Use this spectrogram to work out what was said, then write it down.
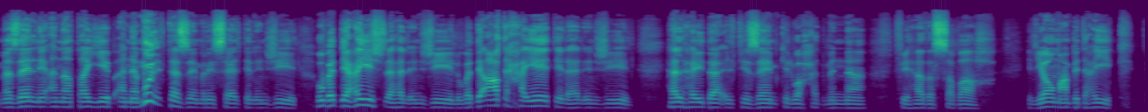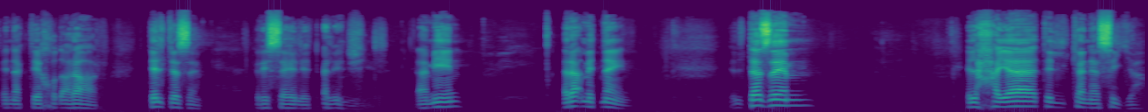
ما زالني أنا طيب أنا ملتزم رسالة الإنجيل وبدي أعيش لهالإنجيل وبدي أعطي حياتي لهالإنجيل هل هيدا التزام كل واحد منا في هذا الصباح؟ اليوم عم بدعيك إنك تاخذ قرار تلتزم. رسالة الإنجيل. آمين. رقم اثنين التزم الحياة الكنسية.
